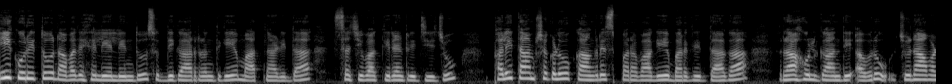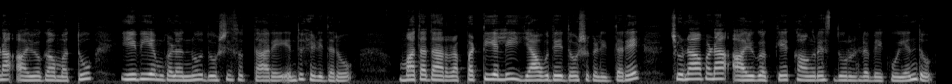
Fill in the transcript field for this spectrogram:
ಈ ಕುರಿತು ನವದೆಹಲಿಯಲ್ಲಿಂದು ಸುದ್ದಿಗಾರರೊಂದಿಗೆ ಮಾತನಾಡಿದ ಸಚಿವ ಕಿರಣ್ ರಿಜಿಜು, ಫಲಿತಾಂಶಗಳು ಕಾಂಗ್ರೆಸ್ ಪರವಾಗಿ ಬರೆದಿದ್ದಾಗ ರಾಹುಲ್ ಗಾಂಧಿ ಅವರು ಚುನಾವಣಾ ಆಯೋಗ ಮತ್ತು ಇವಿಎಂಗಳನ್ನು ದೂಷಿಸುತ್ತಾರೆ ಎಂದು ಹೇಳಿದರು. ಮತದಾರರ ಪಟ್ಟಿಯಲ್ಲಿ ಯಾವುದೇ ದೋಷಗಳಿದ್ದರೆ ಚುನಾವಣಾ ಆಯೋಗಕ್ಕೆ ಕಾಂಗ್ರೆಸ್ ದೂರು ನೀಡಬೇಕು ಎಂದು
